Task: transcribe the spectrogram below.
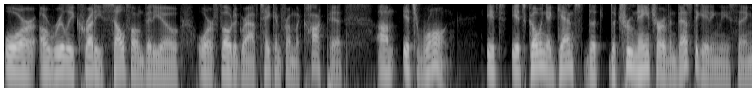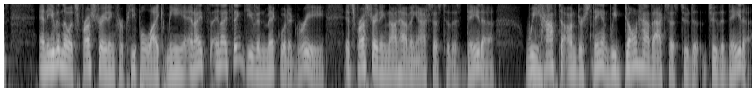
or a really cruddy cell phone video or photograph taken from the cockpit, um, it's wrong it's it's going against the the true nature of investigating these things. And even though it's frustrating for people like me and I and I think even Mick would agree it's frustrating not having access to this data. We have to understand we don't have access to the, to the data.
